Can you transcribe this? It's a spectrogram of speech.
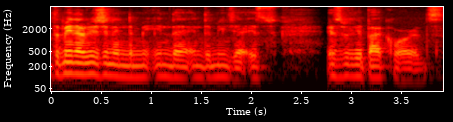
the MENA region in the in the in the media is is really backwards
